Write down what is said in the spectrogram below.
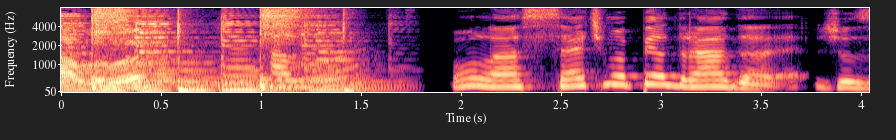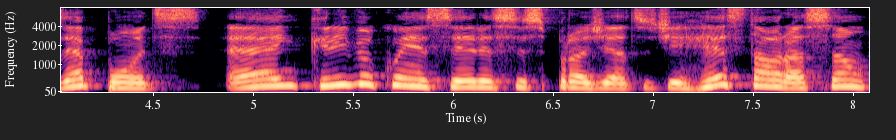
Alô? Alô? Olá, sétima pedrada, José Pontes. É incrível conhecer esses projetos de restauração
